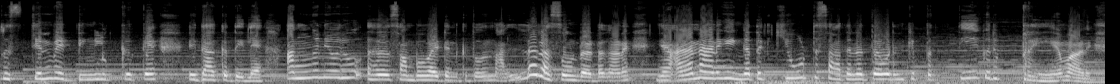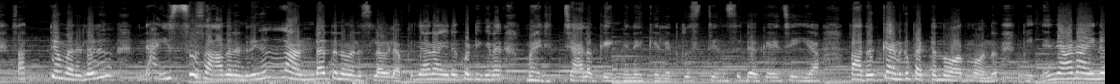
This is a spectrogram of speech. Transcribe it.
ക്രിസ്ത്യൻ വെഡ്ഡിങ് ലുക്കൊക്കെ ഇതാക്കത്തില്ലേ? അങ്ങനെ ഒരു സംഭവമായിട്ട് എനിക്ക് തോന്നുന്നു. നല്ല രസമുണ്ട് കേട്ടോ കാണാൻ. ഞാനാണെങ്കിൽ ഇങ്ങനത്തെ ക്യൂട്ട് സാധനത്തോട് എനിക്ക് പ്രത്യേക ഒരു പ്രേമാണ്. സത്യം പറയില്ല ഒരു നൈസ് സാധനമുണ്ട്. നിങ്ങൾക്ക് കണ്ടാൽ തന്നെ മനസ്സിലാവില്ല. അപ്പം ഞാൻ അതിനെക്കൊണ്ട് ഇങ്ങനെ മരിച്ചാലൊക്കെ ഇങ്ങനെയൊക്കെയല്ലേ ക്രിസ്ത്യൻസിന്റെ ഒക്കെ ചെയ്യുക. അപ്പം അതൊക്കെ എനിക്ക് പെട്ടെന്ന് ഓർമ്മ വന്നു. പിന്നെ ഞാൻ അതിനെ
